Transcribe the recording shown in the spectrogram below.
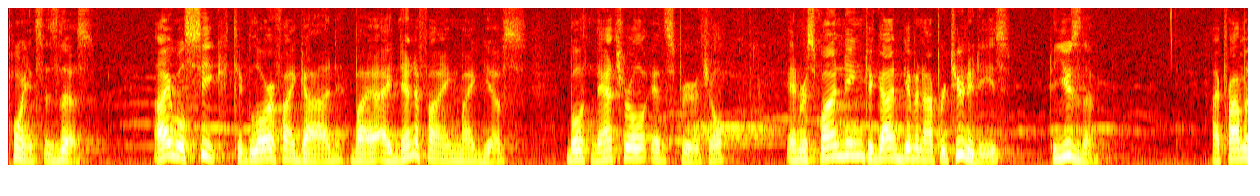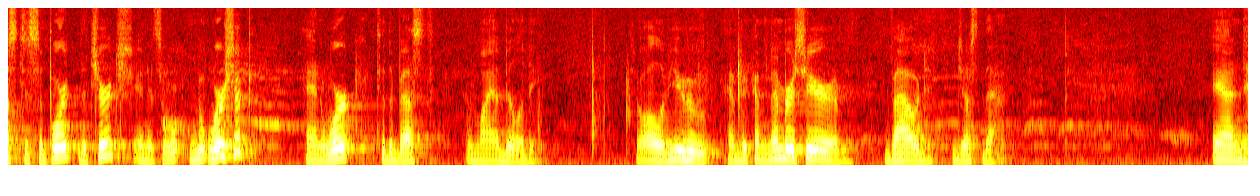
points is this I will seek to glorify God by identifying my gifts, both natural and spiritual and responding to God given opportunities to use them. I promise to support the church in its worship and work to the best of my ability. So, all of you who have become members here have vowed just that. And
